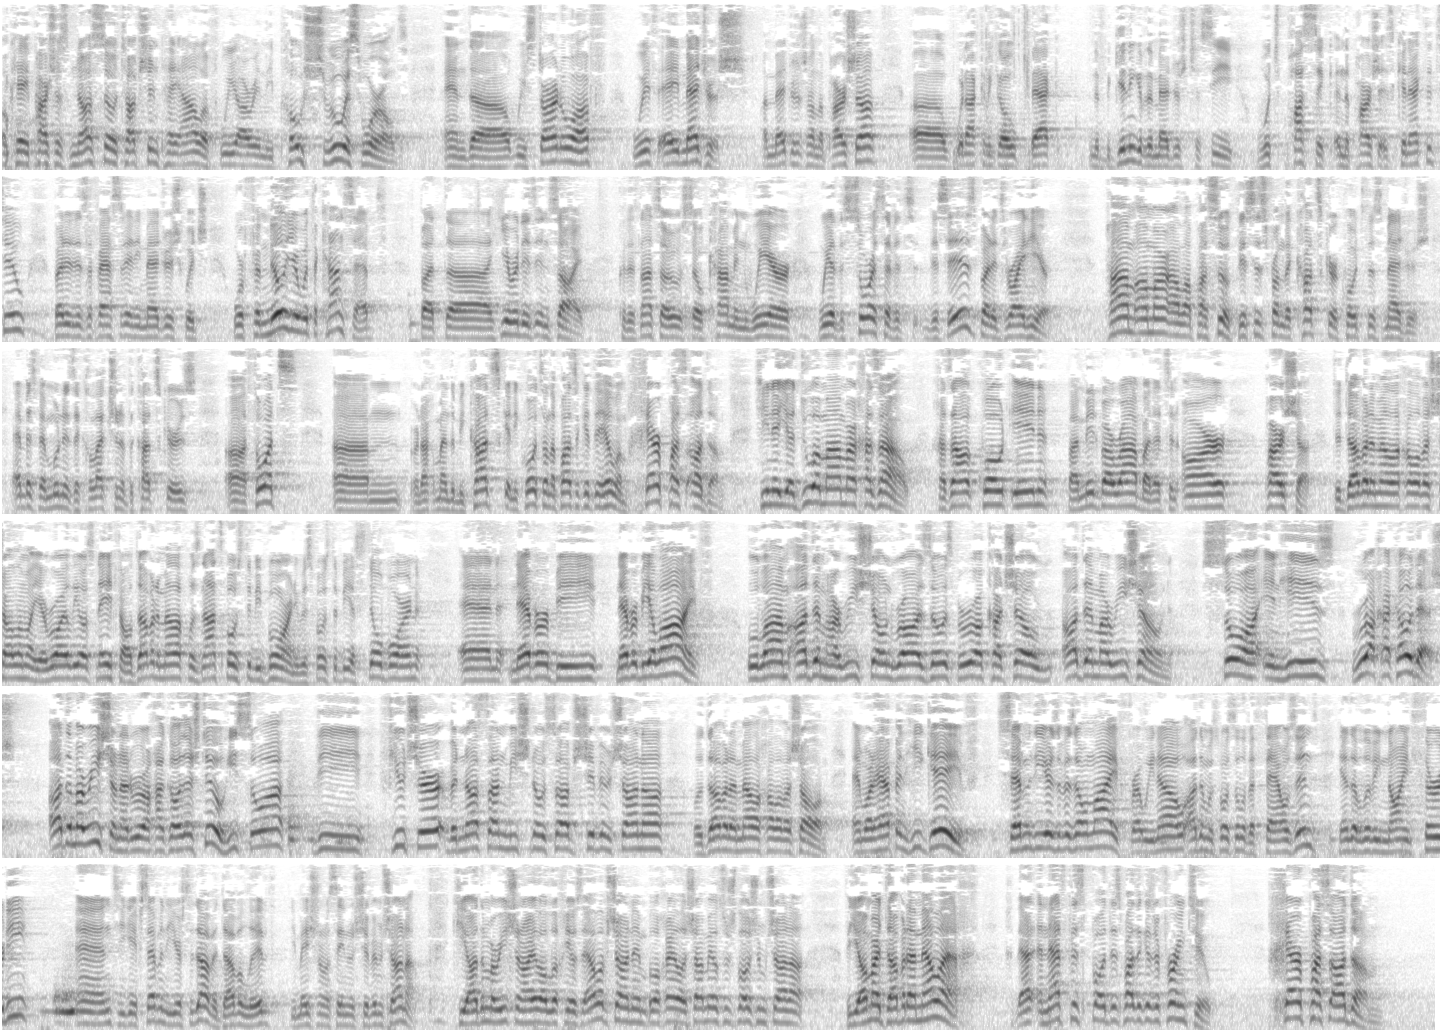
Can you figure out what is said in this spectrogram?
Okay, Parshas Naso Tavshin Pei Aleph. We are in the post-Shavuos world, and uh, we start off with a medrash, a medrash on the parsha. Uh, we're not going to go back in the beginning of the medrash to see which pasuk in the parsha is connected to, but it is a fascinating medrash which we're familiar with the concept, but uh, here it is inside because it's not so so common where where the source of this is, but it's right here. Pam Amar ala Pasuk. This is from the Kutzker, quotes this medrash. Emes Vemun is a collection of the Kutzker's uh, thoughts. Um, and he quotes on the Pasuk at the Hillim, Cherpas Adam. Tina Yadua Ma'amar Chazal. Chazal quote in Bamidbar Rabbah, that's an R Parsha. To David HaMelech alav Shalom Yeroy Leos Nefel. David HaMelech was not supposed to be born. He was supposed to be a stillborn and never be, never be alive. Ulam Adam Harishon Ra'azos Baruch Kacho Adam Harishon saw in his Ruach HaKodesh. Adam Arishon had Ruach HaKodesh too. He saw the future V'nasan Mishnosav Shivim Shana L'David HaMelech Alav Shalom. And what happened? He gave 70 years of his own life. Right? We know Adam was supposed to live a thousand. He ended up living 930. And he gave 70 years to David. David lived Yimeshon Haseinu Shivim Shana. Ki Adam Arishon Hayla L'chios Elav Shanim B'lochayla Sham Yosu Shloshim Shana. V'yomar David HaMelech. That, and that's this, this pasuk is referring to. Cherpas Adam.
